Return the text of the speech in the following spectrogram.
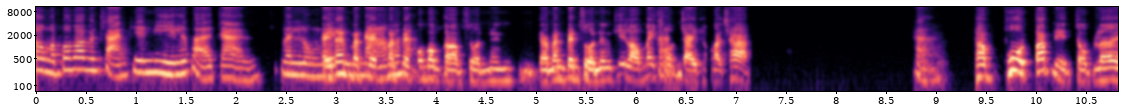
ลงอะเพราะว่ามันสารเคมีหรือเปล่าอาจารย์ มันลงในไอ้นั่นมันเป็นำมันเป็นอะองค์ประกอบส่วนหนึ่งแต่มันเป็นส่วนหนึ่งที่เราไม่เข้าใจธรรมชาติ ค่ะ ถ้าพูดปั๊บนี่จบเลย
